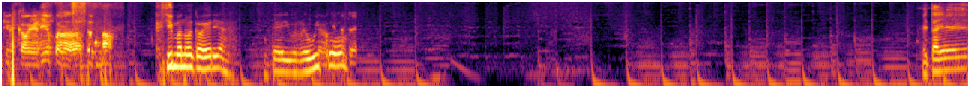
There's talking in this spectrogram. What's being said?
¿Quieres caballería para darte una? Sí, mano de caballería. Ok, reubico. Ahí está, ya, ya,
